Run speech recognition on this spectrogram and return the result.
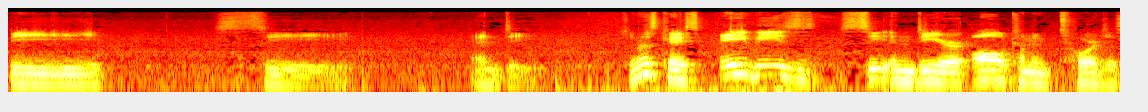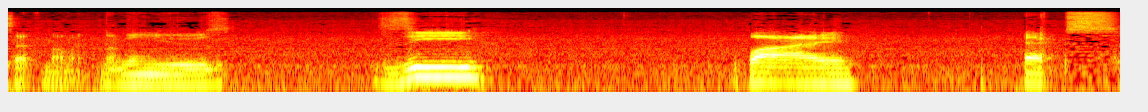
B, C, and D. So in this case, A, B, C, and D are all coming towards us at the moment. And I'm going to use Z, Y, X,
